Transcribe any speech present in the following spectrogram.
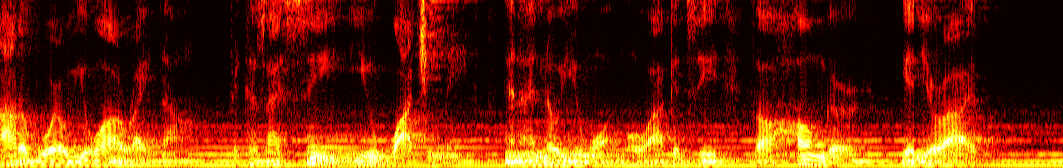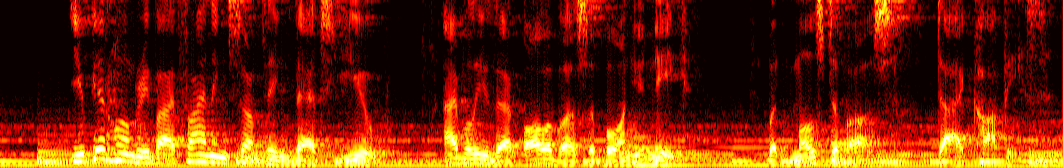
out of where you are right now because I see you watching me and I know you want more. I can see the hunger in your eye. You get hungry by finding something that's you. I believe that all of us are born unique, but most of us die copies.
